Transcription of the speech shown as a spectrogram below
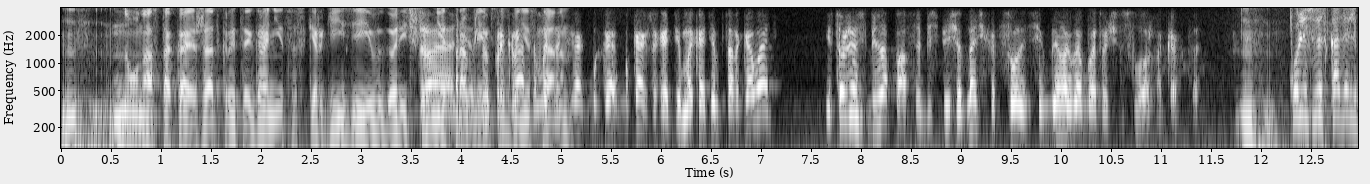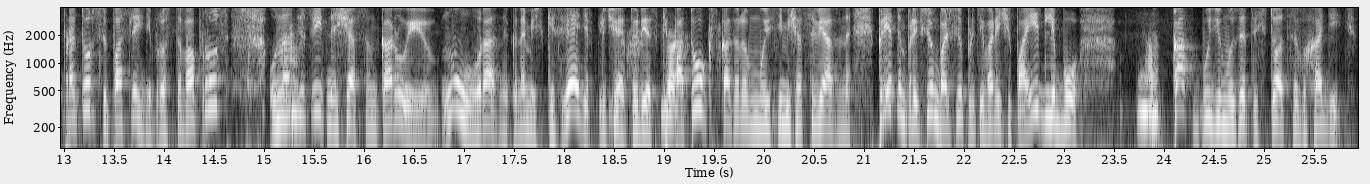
Ну, у нас такая же открытая граница с Киргизией, и вы говорите, что да, нет проблем нет, ну, с Афганистаном. Мы, как, как, как же хотим? Мы хотим торговать и в то же время безопасность обеспечить. Значит, как всегда иногда бывает очень сложно как-то. Угу. Коль вы сказали про Турцию, последний просто вопрос. У нас действительно сейчас с Анкарой ну, разные экономические связи, включая турецкий да. поток, с которым мы с ними сейчас связаны. При этом при всем большие противоречия по Идлибу. Угу. Как будем из этой ситуации выходить?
